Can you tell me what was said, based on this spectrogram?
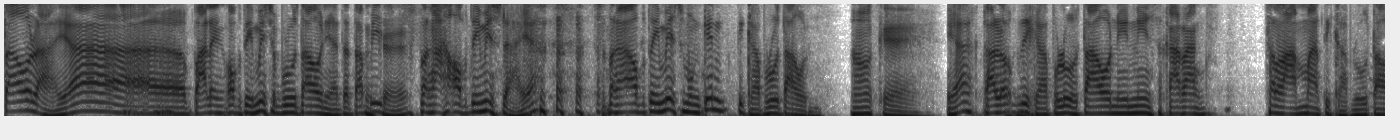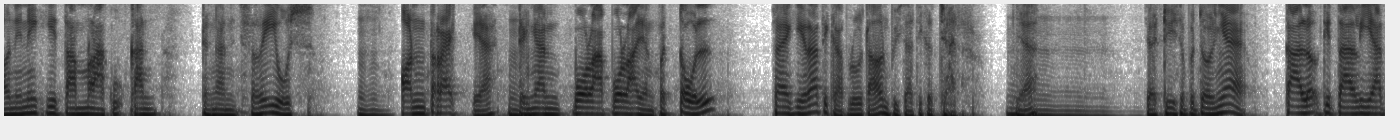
tahun lah ya eh, paling optimis 10 tahun ya tetapi Oke. setengah optimis lah ya setengah optimis mungkin 30 tahun Oke. ya kalau 30 tahun ini sekarang selama 30 tahun ini kita melakukan dengan serius on track ya dengan pola-pola yang betul saya kira 30 tahun bisa dikejar ya. Jadi sebetulnya kalau kita lihat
